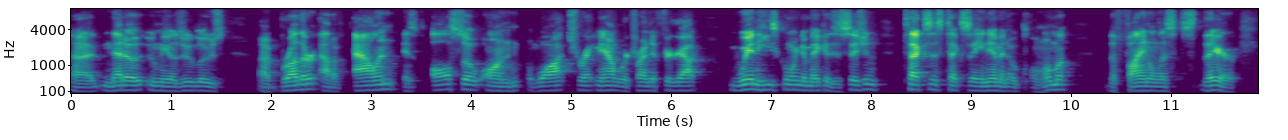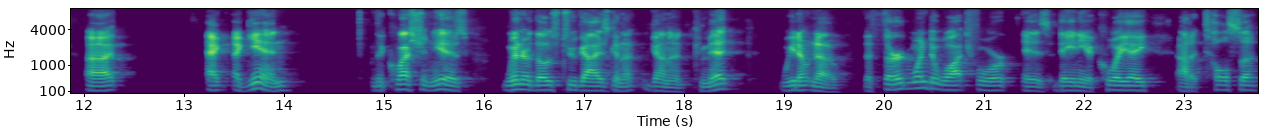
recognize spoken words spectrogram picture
uh, Neto Umeozulu's brother out of Allen, is also on watch right now. We're trying to figure out when he's going to make a decision. Texas, Texas A&M, and Oklahoma, the finalists there. again, the question is when are those two guys gonna gonna commit? We don't know. The third one to watch for is Danny Okoye out of Tulsa,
